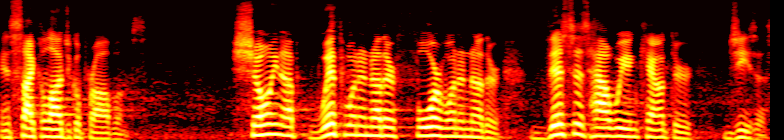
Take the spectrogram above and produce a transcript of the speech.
and psychological problems. Showing up with one another, for one another. This is how we encounter Jesus.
